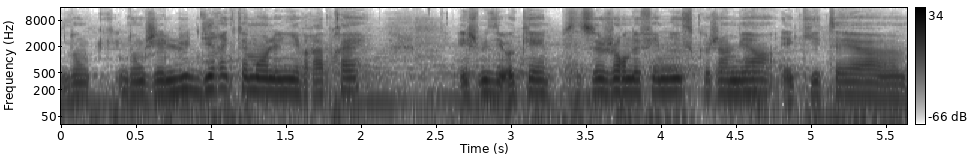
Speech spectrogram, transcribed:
donc, donc j'ai lu directement le livre après, et je me dis, ok, c'est ce genre de féminisme que j'aime bien, et qui était, euh,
